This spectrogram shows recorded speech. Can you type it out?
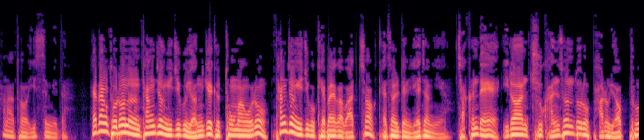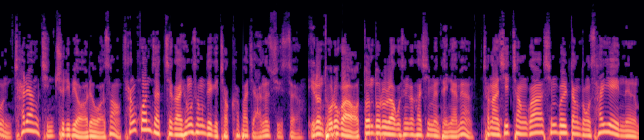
하나 더 있습니다. 해당 도로는 탕정 2지구 연계 교통망으로 탕정 2지구 개발과 맞춰 개설될 예정이에요. 자, 근데 이러한 주 간선도로 바로 옆은 차량 진출입이 어려워서 상권 자체가 형성되기 적합하지 않을 수 있어요. 이런 도로가 어떤 도로라고 생각하시면 되냐면 천안시청과 신불당동 사이에 있는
